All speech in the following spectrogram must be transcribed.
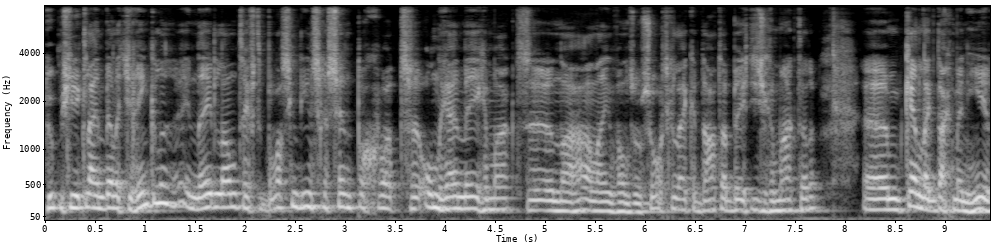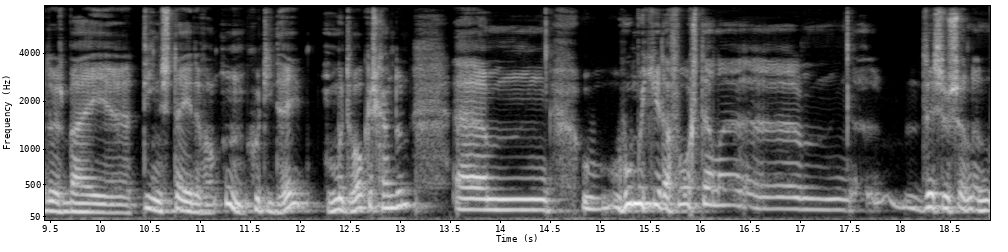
Doet misschien een klein belletje rinkelen. In Nederland heeft de Belastingdienst recent toch wat uh, ongein meegemaakt. Uh, naar aanleiding van zo'n soortgelijke database die ze gemaakt hadden. Um, kennelijk dacht men hier dus bij uh, tien steden van, hm, goed idee, moeten we ook eens gaan doen. Um, hoe moet je je dat voorstellen? Um, het is dus een, een,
